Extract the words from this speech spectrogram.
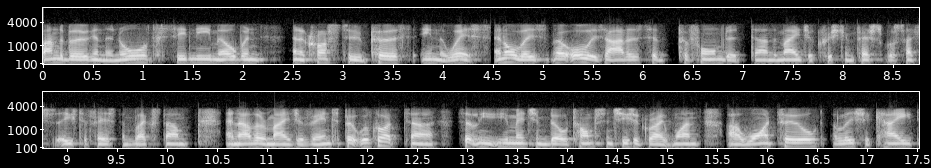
Bundaberg in the north, Sydney, Melbourne, and across to Perth in the west. And all these all these artists have performed at uh, the major Christian festivals such as Easterfest and Black Stump and other major events. But we've got uh, certainly you mentioned Belle Thompson, she's a great one. Uh, Whitefield, Alicia Kate,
